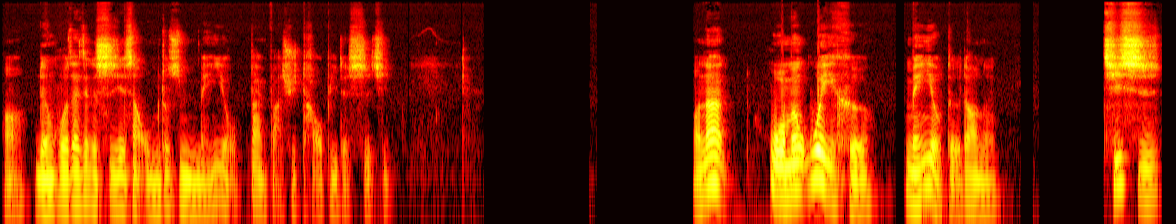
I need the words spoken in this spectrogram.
哦，人活在这个世界上，我们都是没有办法去逃避的事情。哦，那我们为何没有得到呢？其实，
